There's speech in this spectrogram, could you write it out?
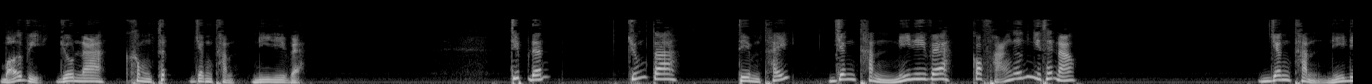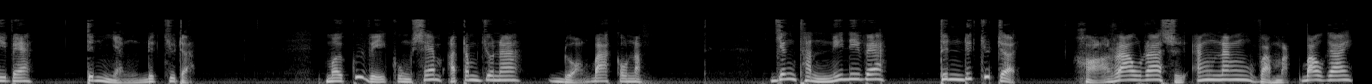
bởi vì Jonah không thích dân thành Ninive. Tiếp đến, chúng ta tìm thấy dân thành Ninive có phản ứng như thế nào? Dân thành Ninive tin nhận Đức Chúa Trời. Mời quý vị cùng xem ở trong Jonah đoạn 3 câu 5. Dân thành Ninive tin Đức Chúa Trời. Họ rao ra sự ăn năn và mặc bao gai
